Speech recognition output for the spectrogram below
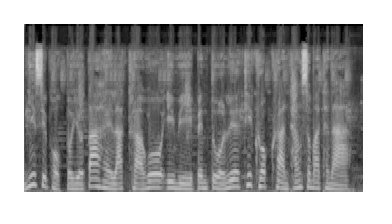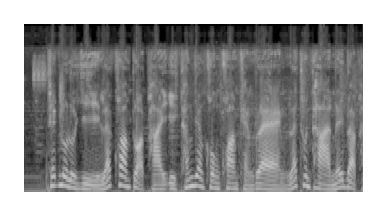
2026 Toyota Hilux Travel EV เป็นตัวเลือกที่ครบครันทั้งสมรรถนะ เทคโนโลยีและความปลอดภัยอีกทั้งยังคงความแข็งแรง และทนทานในแบบไฮ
